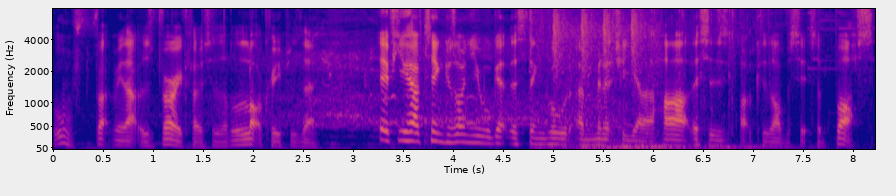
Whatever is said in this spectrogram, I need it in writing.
Oh, fuck me, that was very close. There's a lot of creepers there. If you have tinkers on, you will get this thing called a miniature yellow heart. This is... Because oh, obviously it's a boss.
